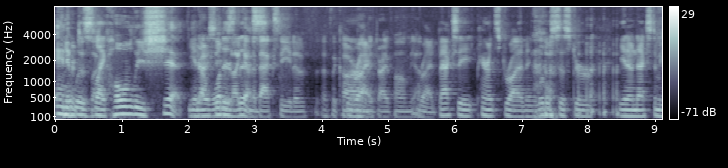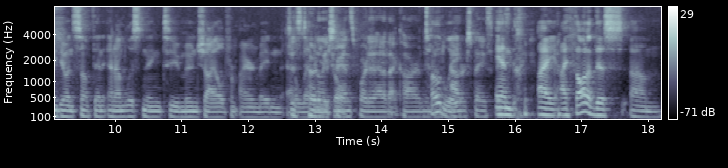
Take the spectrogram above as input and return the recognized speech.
And You're it was like, like- holy shit, you know, what is like this? in the back seat of, of the car on Right. the drive home? Yeah. Right, backseat, parents driving, little sister, you know, next to me doing something, and I'm listening to Moonchild from Iron Maiden at Just 11 totally years old. transported out of that car Totally, outer space. And. I, I thought of this um,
